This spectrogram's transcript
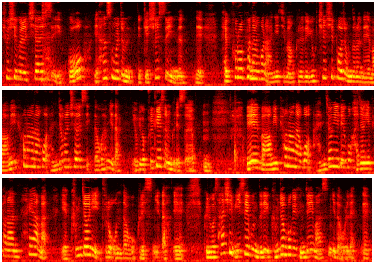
휴식을 취할 수 있고 예, 한숨을 좀 이렇게 쉴 수 있는 네, 100% 편한 건 아니지만 그래도 6, 70% 정도는 내 마음이 편안하고 안정을 취할 수 있다고 합니다. 예, 우리가 불교에서는 그랬어요. 음. 내 마음이 편안하고 안정이 되고 가정이 편안해야만 예, 금전이 들어온다고 그랬습니다. 예, 그리고 42세 분들이 금전복이 굉장히 많습니다, 원래. 예.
